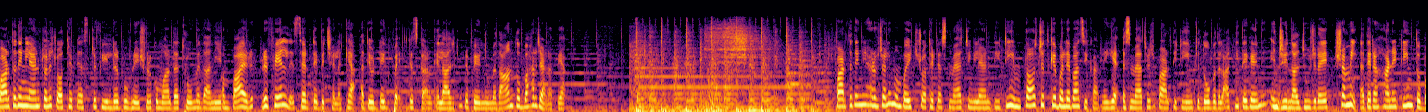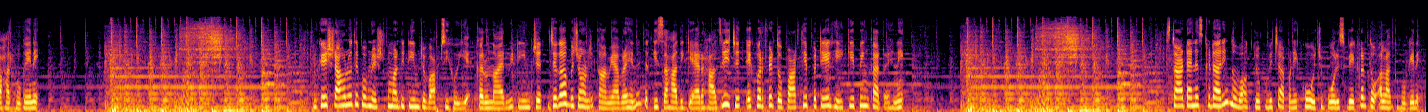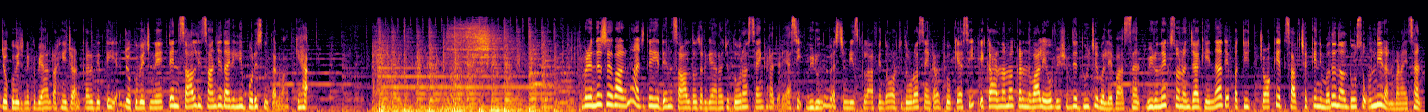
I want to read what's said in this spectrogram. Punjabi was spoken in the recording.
ਭਾਰਤ ਦੇ ਇੰਗਲੈਂਡ ਚਲੇ ਚੌਥੇ ਟੈਸਟ ਫੀਲਡਰ ਭੁਵਨੇਸ਼ਵਰ ਕੁਮਾਰ ਦਾ ਥਰੋ ਮੈਦਾਨੀ ਅੰਪਾਇਰ ਰਫੇਲ ਦੇ ਸਿਰ ਤੇ ਪਿੱਛੇ ਲੱਗਿਆ ਅਤੇ ਉਹ ਡਿੱਗ ਪਏ, ਜਿਸ ਕਾਰਨ ਇਲਾਜ ਲਈ ਰਫੇਲ ਨੂੰ ਮੈਦਾਨ ਤੋਂ ਬਾਹਰ ਜਾਣਾ ਪਿਆ। ਭਾਰਤ ਤੇ ਇੰਗਲੈਂਡ ਵਿਚਾਲੇ ਮੁੰਬਈ 'ਚ ਚੌਥੇ ਟੈਸਟ ਮੈਚ ਇੰਗਲੈਂਡ ਦੀ ਟੀਮ ਟਾਸ ਜਿੱਤ ਕੇ ਬੱਲੇਬਾਜ਼ੀ ਕਰ ਰਹੀ ਹੈ। ਇਸ ਮੈਚ ਵਿੱਚ ਭਾਰਤੀ ਟੀਮ 'ਚ ਦੋ ਬਦਲਾਅ ਕੀਤੇ ਗਏ ਨੇ। ਇੰਜਰੀ ਨਾਲ ਜੂਝ ਰਹੇ ਸ਼ਮੀ ਅਤੇ ਰਹਾਣੇ ਟੀਮ ਤੋਂ ਬਾਹਰ ਹੋ ਗਏ ਨੇ। ਮੁਕੇਸ਼ ਰਾਹੁਲ ਅਤੇ ਭੁਵਨੇਸ਼ਵਰ ਕੁਮਾਰ ਦੀ ਟੀਮ 'ਚ ਵਾਪਸੀ ਹੋਈ ਹੈ। ਕਰੁਣ ਨਾਇਰ ਵੀ ਟੀਮ 'ਚ ਜਗ੍ਹਾ ਬਚਾਉਣ 'ਚ ਕਾਮਯਾਬ ਰਹੇ ਨੇ, ਜਦਕਿ ਸਾਹਾ ਦੀ ਗੈਰ ਹਾਜ਼ਰੀ 'ਚ ਇੱਕ ਵਾਰ ਫਿਰ ਤੋਂ ਪਾਰਥਿਵ ਪਟੇਲ ਹੀ ਕੀਪਿੰਗ ਕਰ ਰਹੇ ਨੇ। ਸਟਾਰ ਟੈਨਿਸ ਖਿਡਾਰੀ ਨੋਵਾਕ ਜੋਕੋਵਿਚ ਆਪਣੇ ਕੋਚ ਬੋਰਿਸ ਬੇਕਰ ਤੋਂ ਅਲੱਗ ਹੋ ਗਏ ਨੇ। ਜੋਕੋਵਿਚ ਨੇ ਇੱਕ ਬਿਆਨ ਰਾਹੀਂ ਜਾਣਕਾਰੀ ਦਿੱਤੀ ਹੈ। ਜੋਕੋਵਿਚ ਨੇ 3 ਸਾਲ ਦੀ ਸਾਂਝੇਦਾਰੀ ਲਈ ਬੋਰਿਸ ਨੂੰ ਧੰਨਵਾਦ ਕਿਹਾ। ਵਰਿੰਦਰ ਸਹਿਵਾਗ ਨੇ ਅੱਜ ਦੇ ਹੀ ਦਿਨ ਸਾਲ 2011 ਚ ਦੋਹਰਾ ਸੈਂਕੜਾ ਜੜਿਆ ਸੀ। ਵੀਰੂ ਨੇ ਵੈਸਟ ਇੰਡੀਜ਼ ਖਿਲਾਫ ਇੰਦੌਰ ਚ ਦੋਹਰਾ ਸੈਂਕੜਾ ਠੋਕਿਆ ਸੀ। ਇਹ ਕਾਰਨਾਮਾ ਕਰਨ ਵਾਲੇ ਉਹ ਵਿਸ਼ਵ ਦੇ ਦੂਜੇ ਬੱਲੇਬਾਜ਼ ਸਨ। ਵੀਰੂ ਨੇ 149 ਗੇਂਦਾਂ ਤੇ 25 ਚੌਕੇ ਤੇ 7 ਛੱਕੇ ਦੀ ਮਦਦ ਨਾਲ 219 ਰਨ ਬਣਾਏ ਸਨ।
